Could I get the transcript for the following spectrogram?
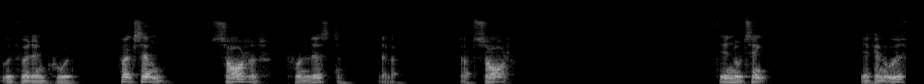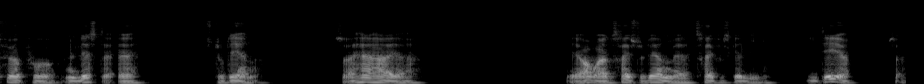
udføre den kode. For eksempel sortet på en liste, eller .sort. Det er nu ting, jeg kan udføre på en liste af studerende. Så her har jeg, jeg oprettet tre studerende med tre forskellige idéer. Så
